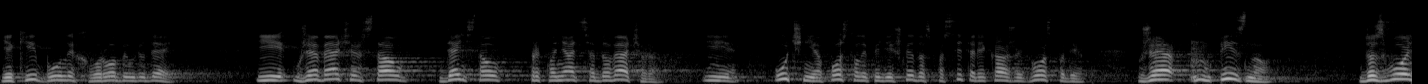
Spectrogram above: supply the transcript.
які були хвороби у людей. І вже вечір став, день став приклонятися до вечора. І учні, апостоли підійшли до Спасителя і кажуть, Господи, вже пізно, дозволь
